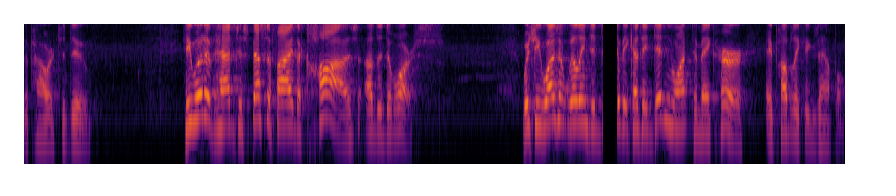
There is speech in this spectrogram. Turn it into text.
the power to do. He would have had to specify the cause of the divorce, which he wasn't willing to do because he didn't want to make her a public example.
